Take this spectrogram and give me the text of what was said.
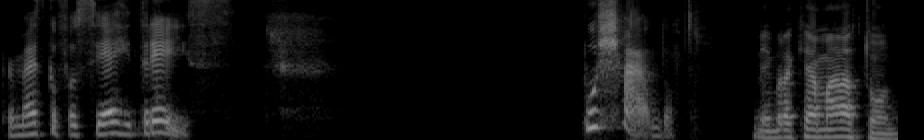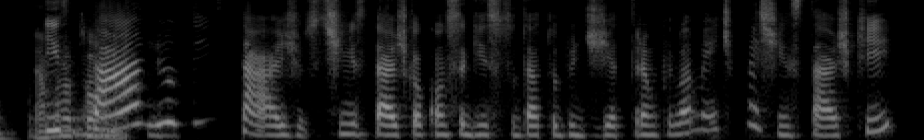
Por mais que eu fosse R3, puxado. Lembra que é a maratona. É a maratona. Estágios e estágios. Tinha estágio que eu conseguia estudar todo dia tranquilamente, mas tinha estágio que,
